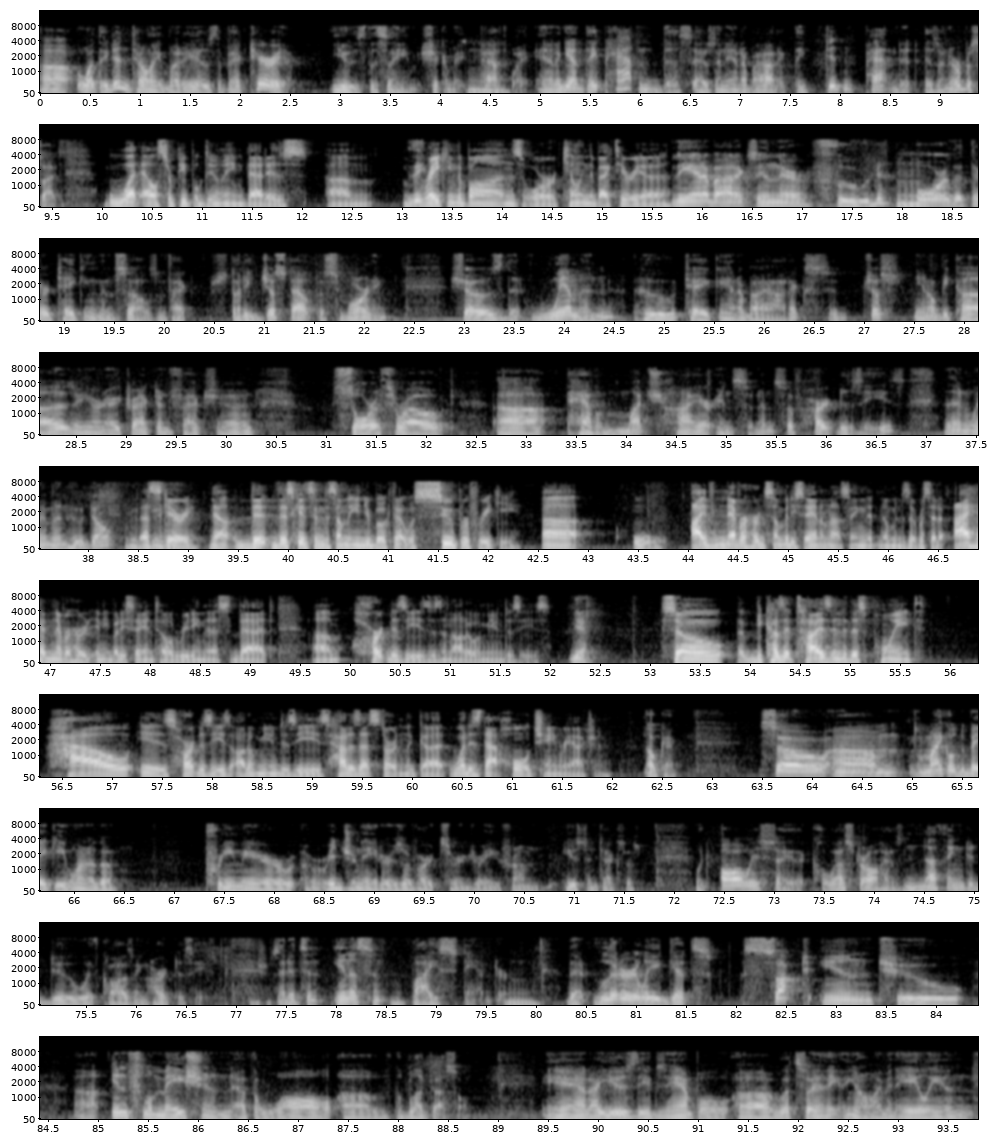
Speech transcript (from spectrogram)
Uh, what they didn't tell anybody is the bacteria use the same shikimate mm. pathway. And again, they patented this as an antibiotic. They didn't patent it as an herbicide. What else are people doing that is um, the, breaking the bonds or killing the bacteria? The antibiotics in their food mm-hmm. or that they're taking themselves. In fact, study just out this morning shows that women who take antibiotics, just you know because a urinary tract infection, sore throat, uh, have a much higher incidence of heart disease than women who don't. Routinely. That's scary. Now, th- this gets into something in your book that was super freaky. Uh, I've never heard somebody say, and I'm not saying that no one has ever said it, I had never heard anybody say until reading this that um, heart disease is an autoimmune disease. Yeah. So, because it ties into this point, how is heart disease autoimmune disease? How does that start in the gut? What is that whole chain reaction? Okay. So, um, Michael DeBakey, one of the premier originators of heart surgery from Houston, Texas, would always say that cholesterol has nothing to do with causing heart disease. That it's an innocent bystander mm. that literally gets sucked into uh, inflammation at the wall of the blood vessel. And I use the example of, let's say, you know, I'm an alien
